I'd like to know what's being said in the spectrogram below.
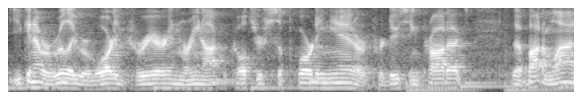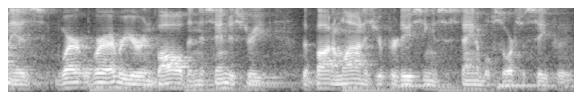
You can have a really rewarding career in marine aquaculture supporting it or producing product. The bottom line is where, wherever you're involved in this industry, the bottom line is you're producing a sustainable source of seafood.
